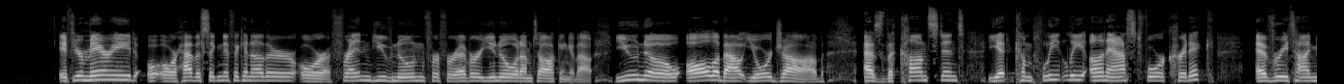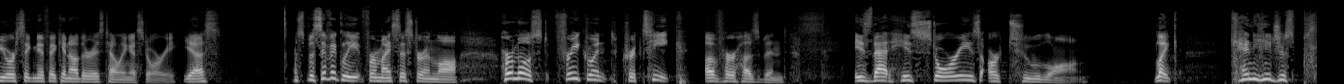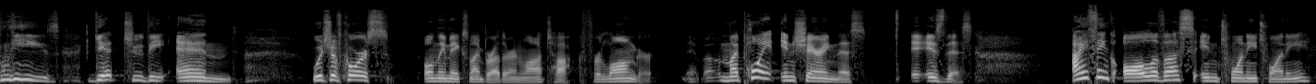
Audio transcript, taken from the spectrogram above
If you're married or, have a significant other or a friend you've known for forever, you know what I'm talking about. You know all about your job as the constant yet completely unasked for critic every time your significant other is telling a story. Yes? Specifically for my sister in law, her most frequent critique of her husband is that his stories are too long. Like, can he just please get to the end? Which, of course, only makes my brother in law talk for longer. My point in sharing this is this I think all of us in 2020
